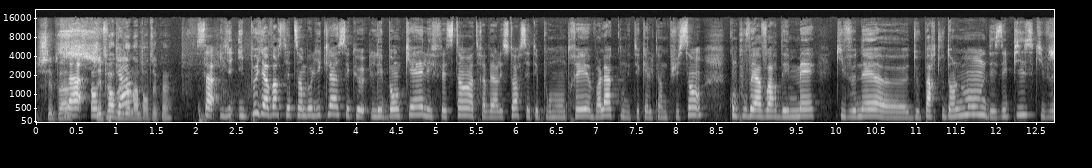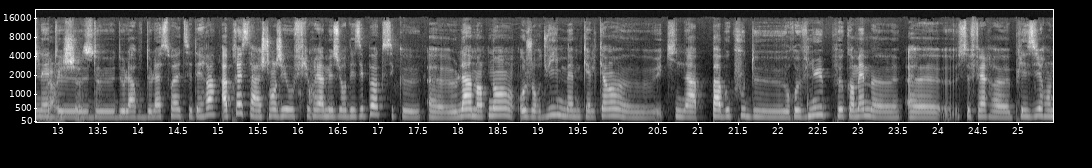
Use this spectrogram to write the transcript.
Je sais pas. Bah, J'ai peur de cas- dire n'importe quoi. Ça, il peut y avoir cette symbolique-là, c'est que les banquets, les festins à travers l'histoire, c'était pour montrer, voilà, qu'on était quelqu'un de puissant, qu'on pouvait avoir des mets qui venaient euh, de partout dans le monde, des épices qui venaient la de, richesse, de, de la route de la soie, etc. Après, ça a changé au fur et à mesure des époques. C'est que euh, là, maintenant, aujourd'hui, même quelqu'un euh, qui n'a pas beaucoup de revenus peut quand même euh, euh, se faire euh, plaisir en,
